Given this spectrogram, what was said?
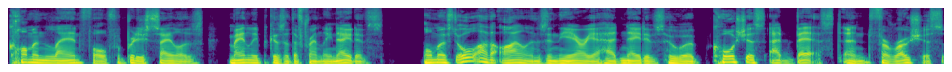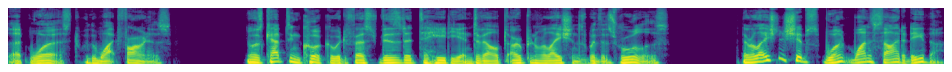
common landfall for British sailors, mainly because of the friendly natives. Almost all other islands in the area had natives who were cautious at best and ferocious at worst with white foreigners. It was Captain Cook who had first visited Tahiti and developed open relations with its rulers. The relationships weren't one sided either.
